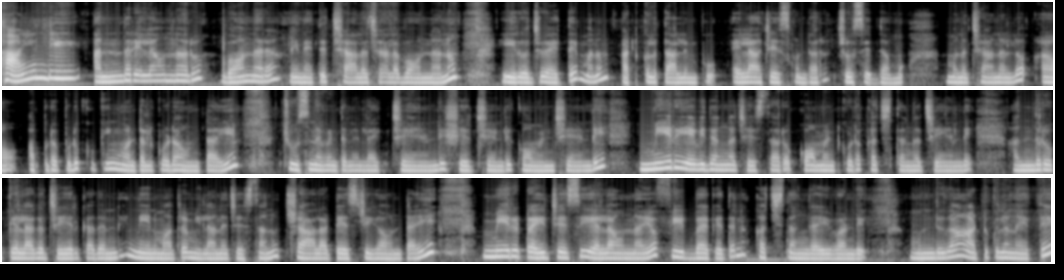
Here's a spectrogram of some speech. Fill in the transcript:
Hi అండి. అందరు ఎలా ఉన్నారు? బాగున్నారా? నేనైతే చాలా చాలా బాగున్నాను. ఈరోజు అయితే మనం అటుకుల తాలింపు ఎలా చేసుకుంటారో చూసేద్దాము. మన ఛానల్లో అప్పుడప్పుడు కుకింగ్ వంటలు కూడా ఉంటాయి. చూసిన వెంటనే లైక్ చేయండి షేర్ చేయండి కామెంట్ చేయండి. మీరు ఏ విధంగా చేస్తారో కామెంట్ కూడా ఖచ్చితంగా చేయండి. అందరూ ఒకేలాగా చేయరు కదండి. నేను మాత్రం ఇలానే చేస్తాను. చాలా టేస్టీగా ఉంటాయి. మీరు ట్రై చేసి ఎలా ఉన్నాయో ఫీడ్బ్యాక్ అయితే నాకు ఖచ్చితంగా ఇవ్వండి. ముందుగా అటుకులను అయితే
